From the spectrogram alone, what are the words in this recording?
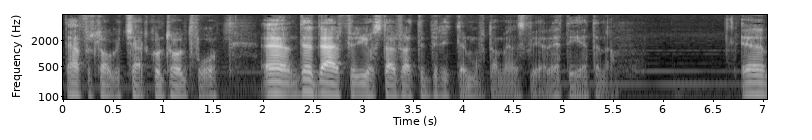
det här förslaget Chat Control 2. Eh, det är därför, just därför att det bryter mot de mänskliga rättigheterna. Eh,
